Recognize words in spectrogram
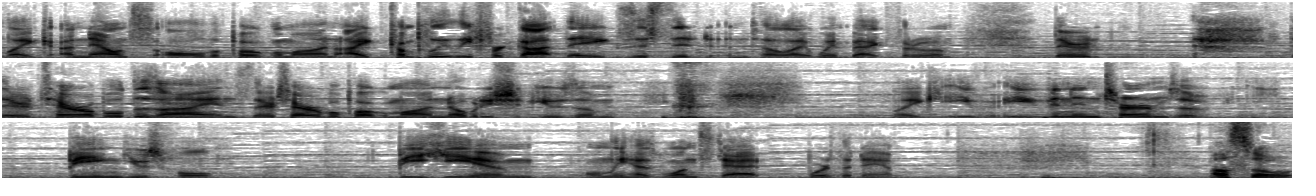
like announced all the Pokemon, I completely forgot they existed until I went back through them. They're they're terrible designs. They're terrible Pokemon. Nobody should use them. like even even in terms of being useful, Beheeyem only has one stat worth a damn. Also,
